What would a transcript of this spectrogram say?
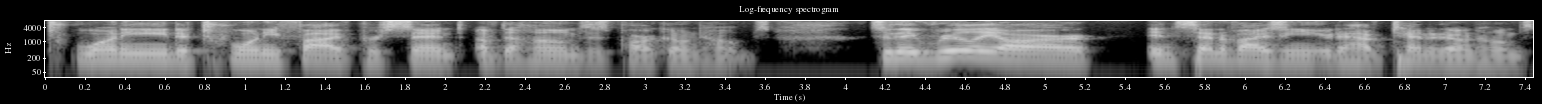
20 to 25% of the homes as park owned homes. So they really are incentivizing you to have tenant owned homes.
